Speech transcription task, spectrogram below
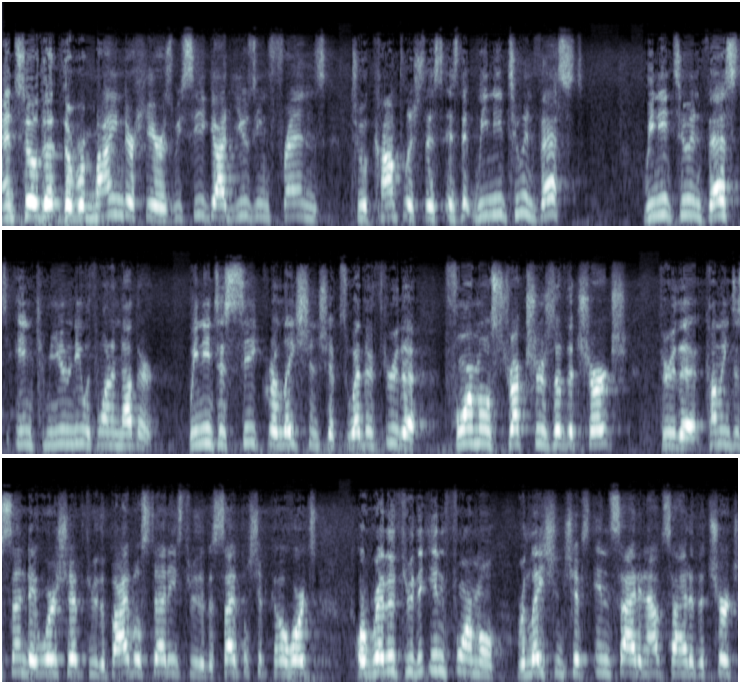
And so the, the reminder here, as we see God using friends to accomplish this, is that we need to invest. We need to invest in community with one another. We need to seek relationships, whether through the formal structures of the church, through the coming to Sunday worship, through the Bible studies, through the discipleship cohorts, or whether through the informal relationships inside and outside of the church.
